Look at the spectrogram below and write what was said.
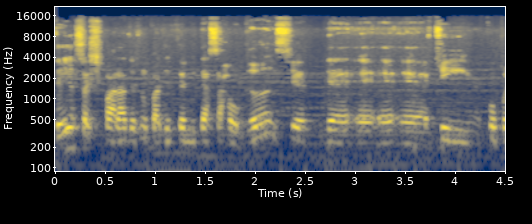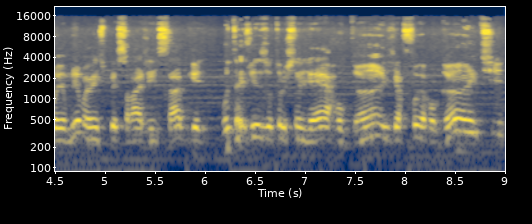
Tem essas paradas no quadrinho também dessa arrogância. Né? É, é, é, quem acompanha mesmo o personagem sabe que muitas vezes o Doutor Estranho é arrogante, já foi arrogante,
